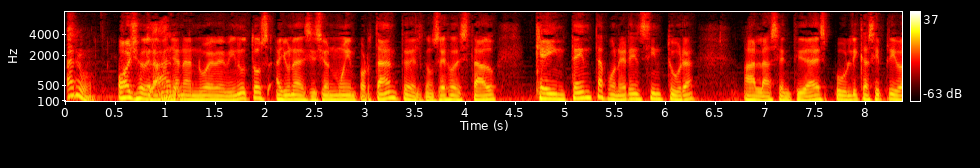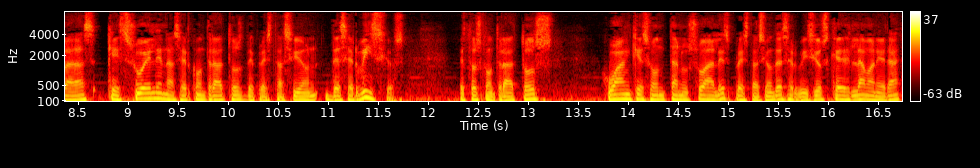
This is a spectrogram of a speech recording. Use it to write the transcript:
Claro. 8 de la mañana, 9 minutos. Hay una decisión muy importante del Consejo de Estado que intenta poner en cintura a las entidades públicas y privadas que suelen hacer contratos de prestación de servicios. Estos contratos, Juan, que son tan usuales, prestación de servicios, que es la manera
